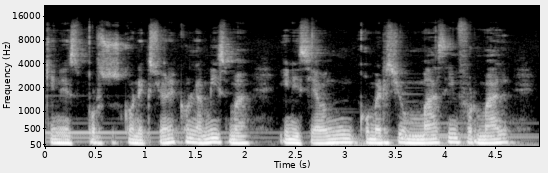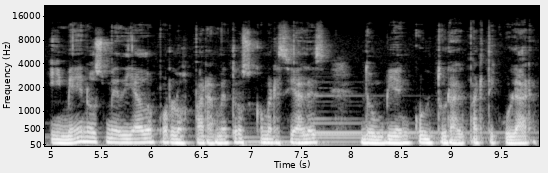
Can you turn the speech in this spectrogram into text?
quienes por sus conexiones con la misma iniciaban un comercio más informal y menos mediado por los parámetros comerciales de un bien cultural particular,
